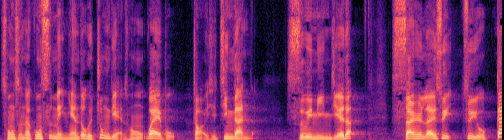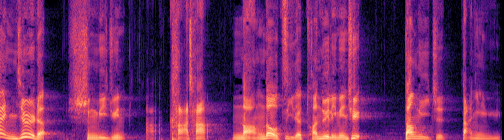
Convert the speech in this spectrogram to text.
从此呢，公司每年都会重点从外部找一些精干的、思维敏捷的、三十来岁最有干劲儿的生力军啊，咔嚓囊到自己的团队里面去，当一只大鲶鱼。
